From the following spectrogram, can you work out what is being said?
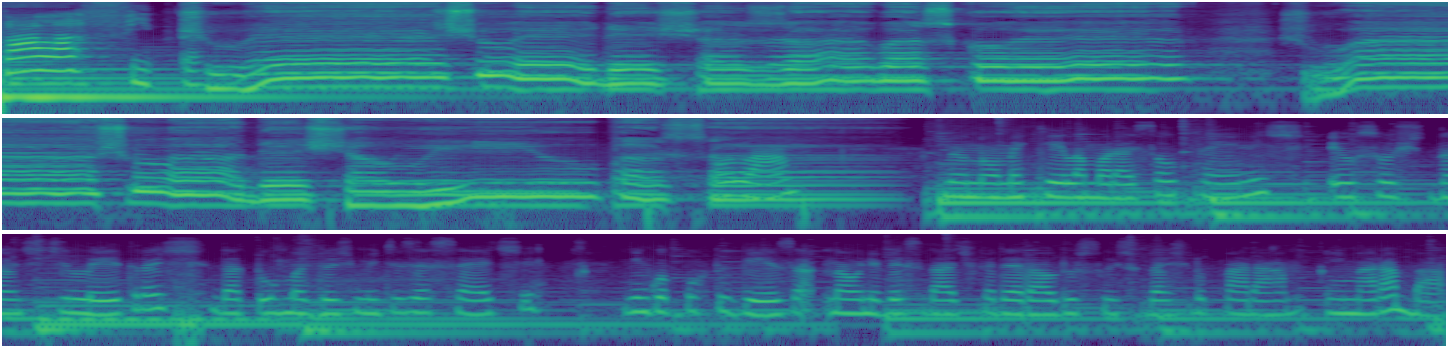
Palafita. Chuê, chuê, deixa as águas correr. Chua, chua, deixa o rio passar. Olá. Meu nome é Keila Moraes Soltenes, eu sou estudante de Letras da turma 2017, Língua Portuguesa, na Universidade Federal do Sul e Sudeste do Pará, em Marabá.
